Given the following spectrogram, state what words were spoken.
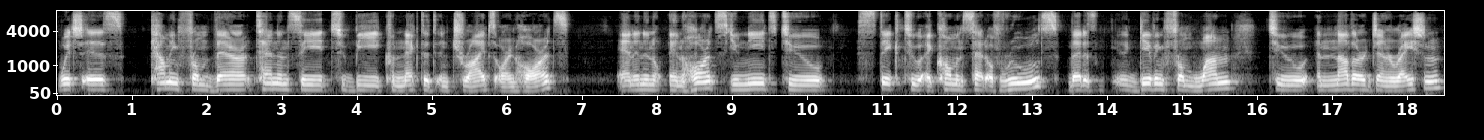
which is coming from their tendency to be connected in tribes or in hordes. And in, in, in hordes, you need to stick to a common set of rules that is uh, giving from one to another generation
